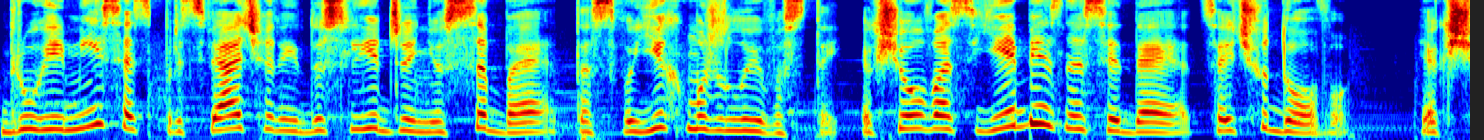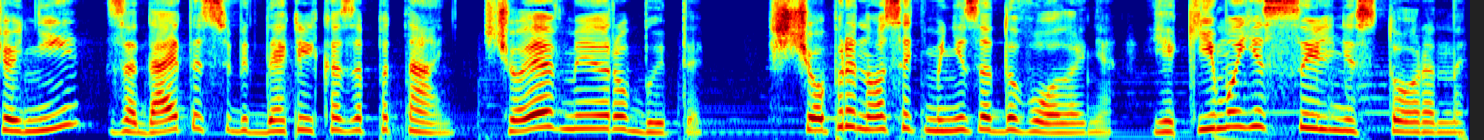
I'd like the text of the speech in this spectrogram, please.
Другий місяць присвячений дослідженню себе та своїх можливостей. Якщо у вас є бізнес-ідея, це чудово. Якщо ні, задайте собі декілька запитань, що я вмію робити, що приносить мені задоволення, які мої сильні сторони,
